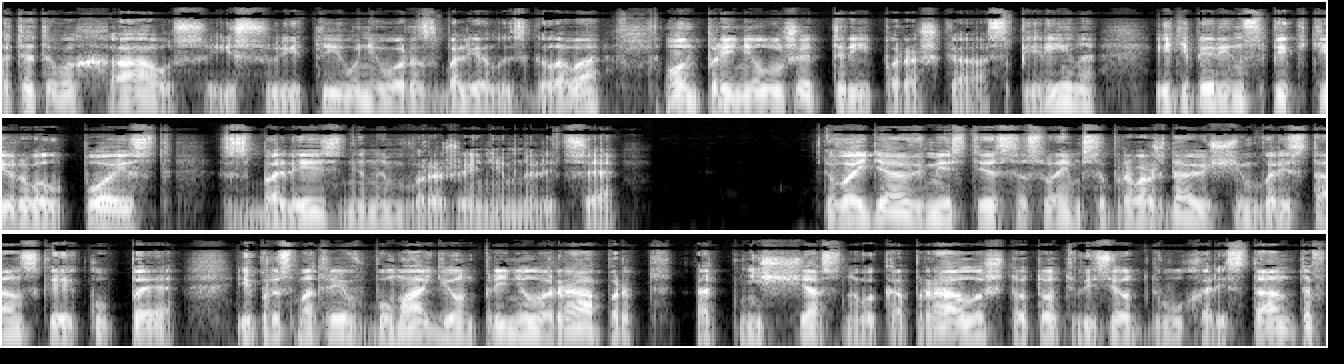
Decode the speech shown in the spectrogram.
От этого хаоса и суеты у него разболелась голова, он принял уже три порошка аспирина и теперь инспектировал поезд с болезненным выражением на лице. Войдя вместе со своим сопровождающим в арестантское купе и просмотрев бумаги, он принял рапорт от несчастного капрала, что тот везет двух арестантов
